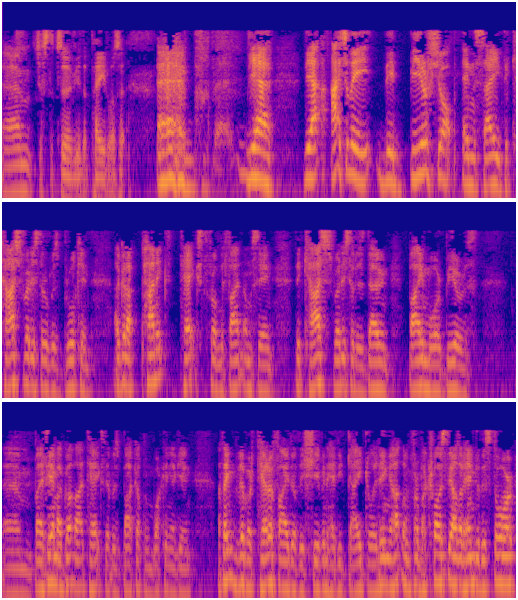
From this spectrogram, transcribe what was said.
Um, Just the two of you that paid, was it? Uh, yeah. Yeah, actually, the beer shop inside the cash register was broken. I got a panicked text from the Phantom saying the cash register is down. Buy more beers. Um, by the time I got that text, it was back up and working again. I think they were terrified of the shaven headed guy gliding at them from across the other end of the store.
